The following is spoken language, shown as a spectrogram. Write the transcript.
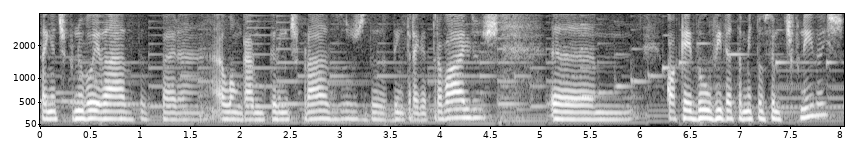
tem a disponibilidade para alongar um bocadinho os prazos de, de entrega de trabalhos. Uh, qualquer dúvida também estão sempre disponíveis.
